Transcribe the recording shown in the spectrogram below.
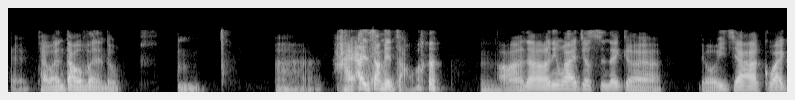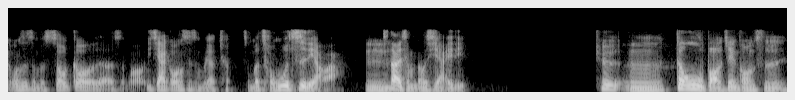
对，台湾大部分人都，嗯，啊、呃，海岸上面找，嗯，啊，那另外就是那个有一家国外公司什么收购了什么一家公司什么有什么宠物治疗啊，嗯，这到底什么东西啊，AD？就嗯，动物保健公司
